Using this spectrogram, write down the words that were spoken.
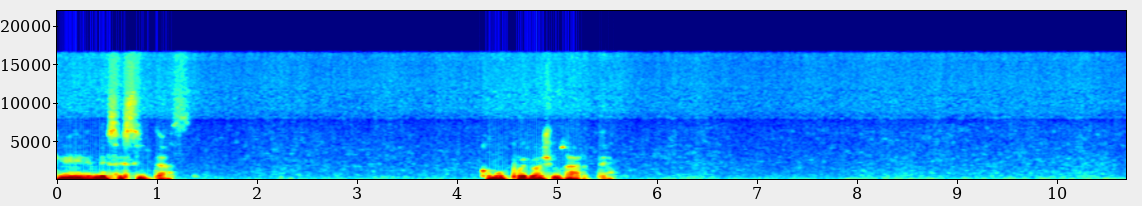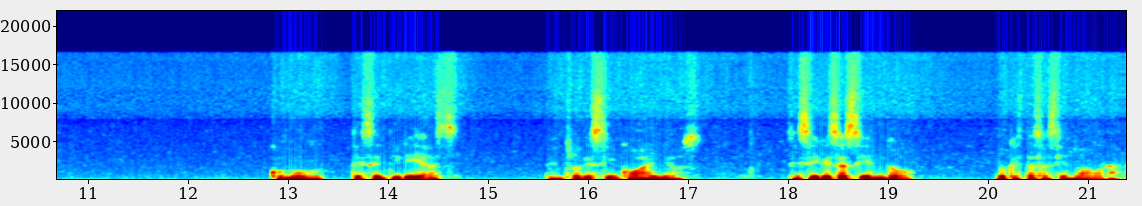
¿Qué necesitas? ¿Cómo puedo ayudarte? ¿Cómo te sentirías dentro de cinco años si sigues haciendo lo que estás haciendo ahora.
